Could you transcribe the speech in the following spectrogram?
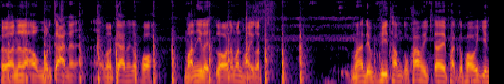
เอออันนั้นแหละเอาหมดก้านนั้น หมดก้านนั้นก็พอ มานี่เลยรอน้ำมันหอยก่อน มาเดี๋ยวพี่ทำกับข้าวให้เอ้ผัดกะเพราให้กิน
